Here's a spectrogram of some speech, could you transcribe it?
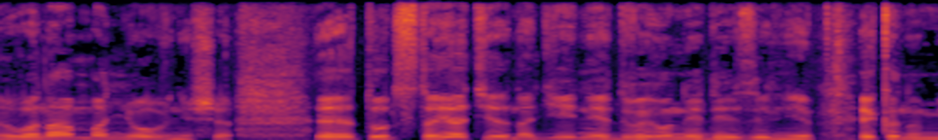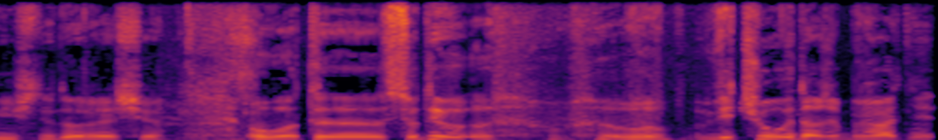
вона маневрніша. Е, Тут стоять надійні двигуни дизельні, економічні, до речі. От. е, Сюди відчули навіть бригадні,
